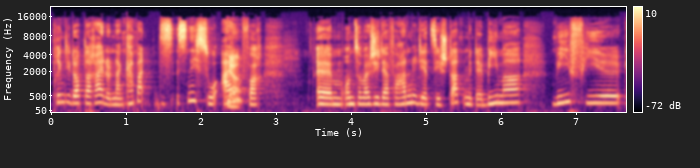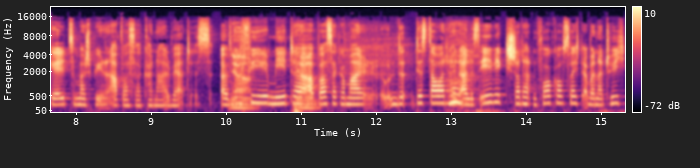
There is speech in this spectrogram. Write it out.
Bringt die doch da rein. Und dann kann man, das ist nicht so einfach. Ähm, und zum Beispiel, da verhandelt jetzt die Stadt mit der BIMA, wie viel Geld zum Beispiel ein Abwasserkanal wert ist. Äh, Ja. Wie viel Meter Ja. Abwasserkanal. Und das dauert halt alles ewig. Die Stadt hat ein Vorkaufsrecht, aber natürlich,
